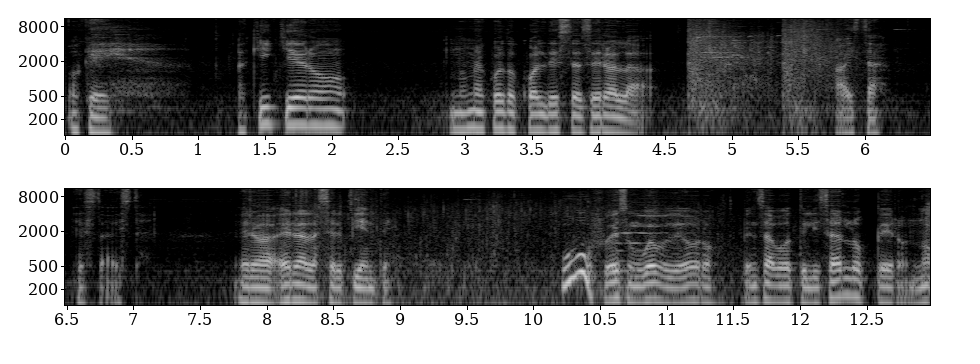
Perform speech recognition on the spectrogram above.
Ok. Aquí quiero... No me acuerdo cuál de estas era la, Ahí está. Esta, esta. Era, era la serpiente. Uf, es un huevo de oro. Pensaba utilizarlo, pero no.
